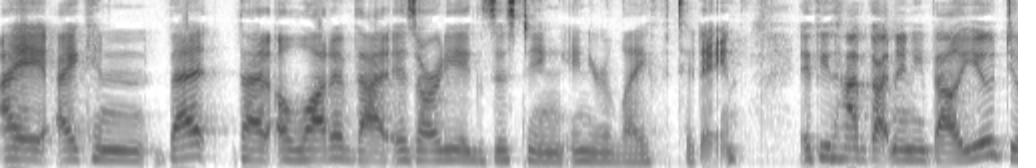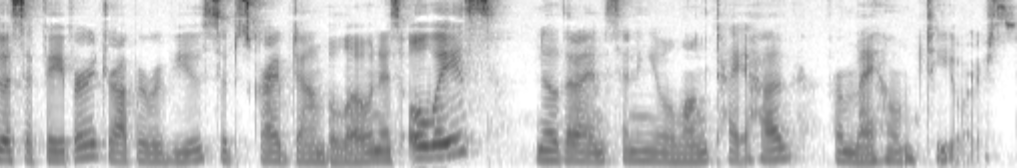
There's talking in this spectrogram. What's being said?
I, I can bet that a lot of that is already existing in your life today. If you have gotten any value, do us a favor, drop a review, subscribe down below. And as always, know that I am sending you a long, tight hug from my home to yours.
